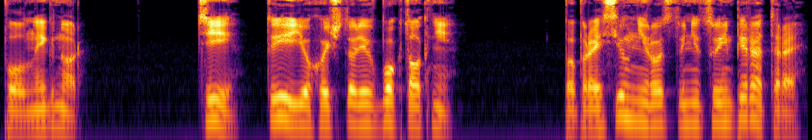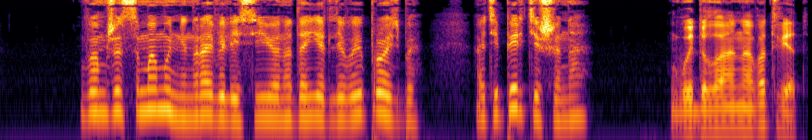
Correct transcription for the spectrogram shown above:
Полный игнор. «Ти, ты ее хоть что ли в бок толкни!» Попросил не родственницу императора. «Вам же самому не нравились ее надоедливые просьбы, а теперь тишина!» Выдала она в ответ.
